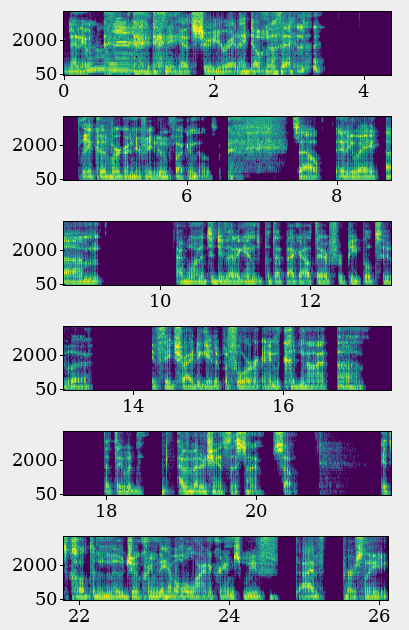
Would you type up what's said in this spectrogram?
You Anyway. don't know that. yeah, it's true. You're right. I don't know that. It could work on your feet. Who fucking knows? So anyway, um, I wanted to do that again to put that back out there for people to, uh, if they tried to get it before and could not, uh, that they would have a better chance this time. So it's called the Mojo Cream. They have a whole line of creams. We've, I've personally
